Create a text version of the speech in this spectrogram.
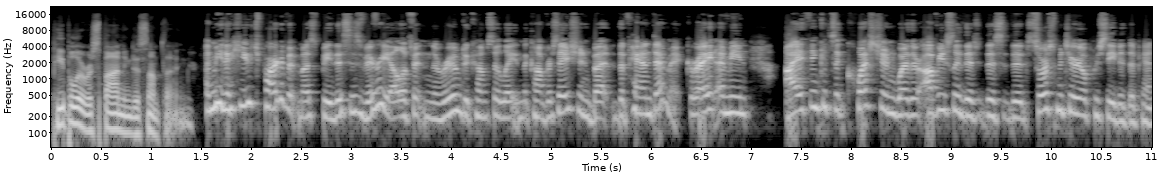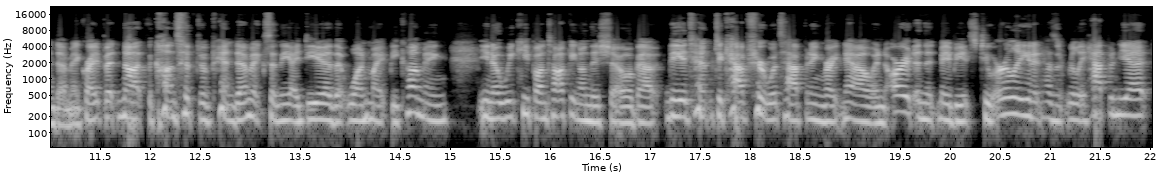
people are responding to something. I mean, a huge part of it must be this is very elephant in the room to come so late in the conversation, but the pandemic, right? I mean, I think it's a question whether obviously this, this the source material preceded the pandemic, right? But not the concept of pandemics and the idea that one might be coming. You know, we keep on talking on this show about the attempt to capture what's happening right now in art and that maybe it's too early and it hasn't really happened yet.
